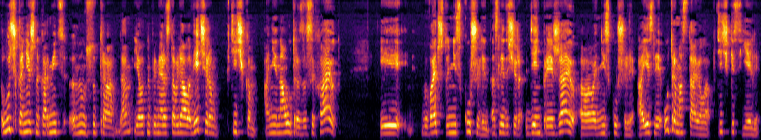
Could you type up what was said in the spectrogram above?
лучше, конечно, кормить ну, с утра. Да? Я вот, например, оставляла вечером птичкам, они на утро засыхают, и бывает, что не скушали. На следующий день приезжаю, а не скушали. А если утром оставила, птички съели.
